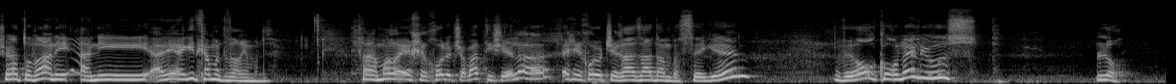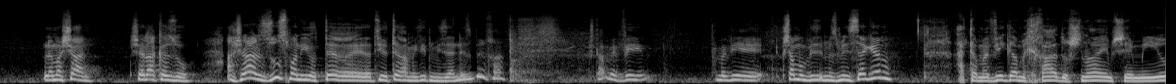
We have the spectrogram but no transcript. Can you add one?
שאלה טובה, אני, אני, אני אגיד כמה דברים על זה. עכשיו אמר איך יכול להיות, שמעתי שאלה, איך יכול להיות שרז אדם בסגל ואור קורנליוס לא. למשל, שאלה כזו. השאלה על זוסמן היא יותר, לדעתי יותר אמיתית מזה, אני אסביר לך. כשאתה מביא, אתה מביא, כשאתה מזמין סגל? אתה מביא גם אחד או שניים שהם יהיו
